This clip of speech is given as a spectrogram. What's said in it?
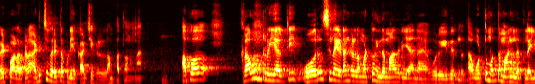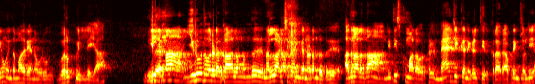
வேட்பாளர்களை அடித்து விரட்டக்கூடிய காட்சிகள்லாம் பார்த்தோம் நம்ம. அப்போது க்ரௌண்ட் ரியாலிட்டி ஒரு சில இடங்களில் மட்டும் இந்த மாதிரியான ஒரு இது இருந்ததா? ஒட்டுமொத்த மாநிலத்திலையும் இந்த மாதிரியான ஒரு வெறுப்பு இல்லையா? இல்லைன்னா இருபது வருட காலம் வந்து நல்ல ஆட்சி தான் இங்கே நடந்தது. அதனால தான் நிதிஷ்குமார் அவர்கள் மேஜிக்கை நிகழ்த்தி இருக்கிறாரு அப்படின்னு சொல்லி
